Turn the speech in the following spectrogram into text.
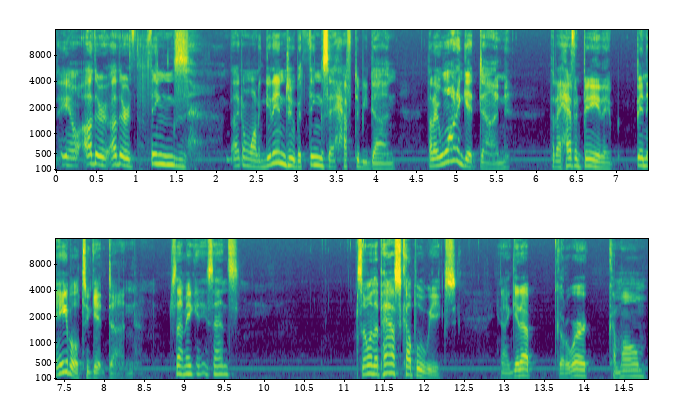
you know other other things I don't want to get into, but things that have to be done that I want to get done that I haven't been been able to get done. Does that make any sense? So in the past couple of weeks, you know, I get up, go to work, come home,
